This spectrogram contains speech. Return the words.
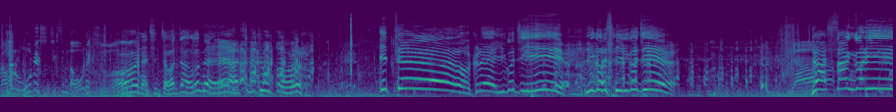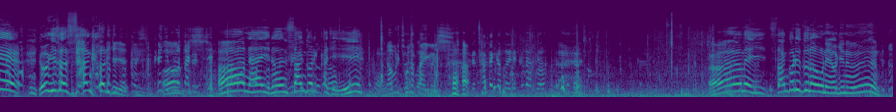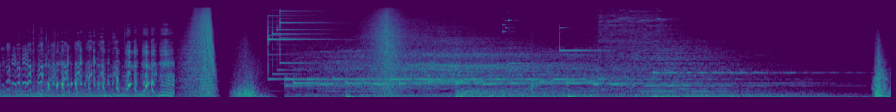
자, 오늘 500수 찍습니다. 500수. 어, 나 진짜 완전 어긋네. 아침 일찍 올 걸. 이트! 그래, 이거지. 이거지, 이거지. 야, 야, 쌍거리! 여기서 쌍거리. 괜히 어. 불렀다. 씨. 아, 나 이런 쌍거리까지. 야, 우리 조잡다 이거. 씨. 이제 다 뺏겼어. 이제 끝났어. 아, 나이 쌍거리도 나오네, 여기는.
